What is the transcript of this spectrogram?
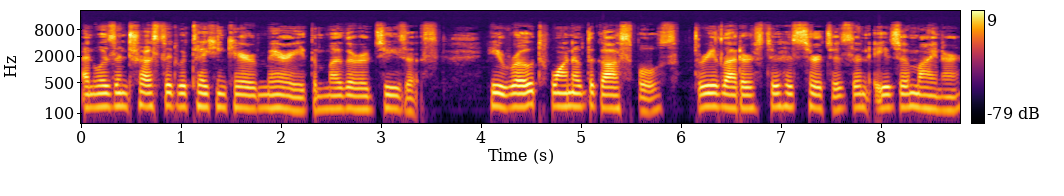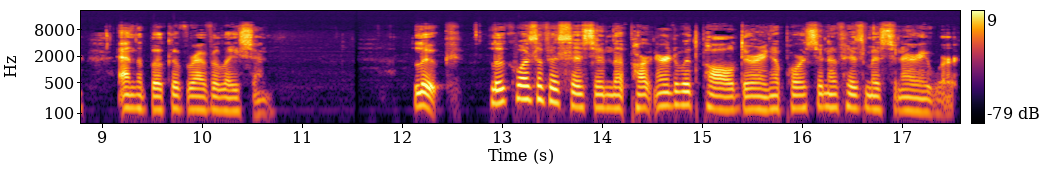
and was entrusted with taking care of Mary, the mother of Jesus. He wrote one of the Gospels, three letters to his churches in Asia Minor, and the book of Revelation. Luke. Luke was a physician that partnered with Paul during a portion of his missionary work.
